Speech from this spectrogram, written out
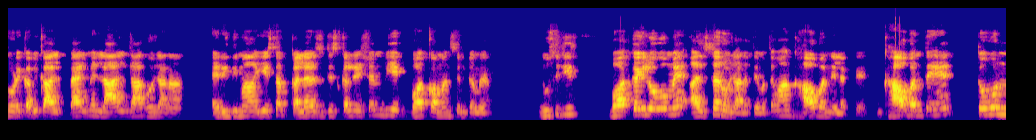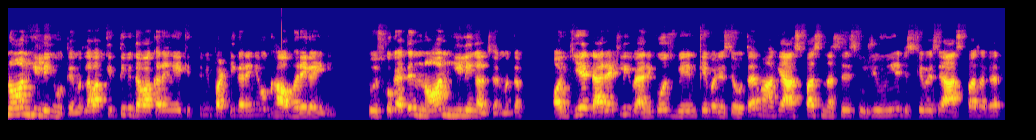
थोड़े कभी काल, पैर में लाल दाग हो जाना एरिदिमा ये सब कलर्स डिस्कलरेशन भी एक बहुत कॉमन सिम्टम है। दूसरी चीज़, बहुत कई लोगों में अल्सर हो जाते हैं मतलब वहाँ घाव बनने लगते हैं। घाव बनते हैं तो वो नॉन हीलिंग होते हैं। मतलब आप कितनी भी दवा करेंगे, कितनी भी पट्टी करेंगे, वो घाव भरेगा ही नहीं। तो इसको कहते हैं नॉन हीलिंग अल्सर मतलब और ये डायरेक्टली वेरिकोज वेन के वजह से होता है। वहाँ के आसपास नसें सूजी हुई है, जिसकी वजह से आसपास अगर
